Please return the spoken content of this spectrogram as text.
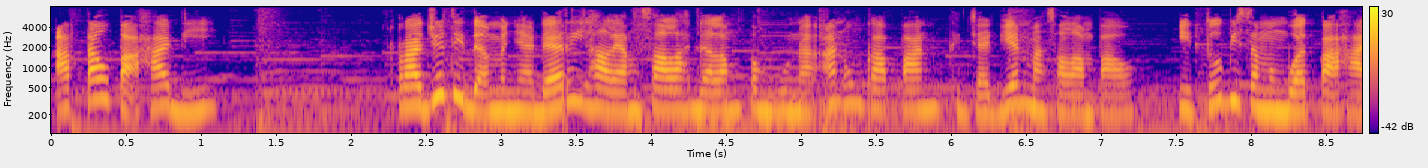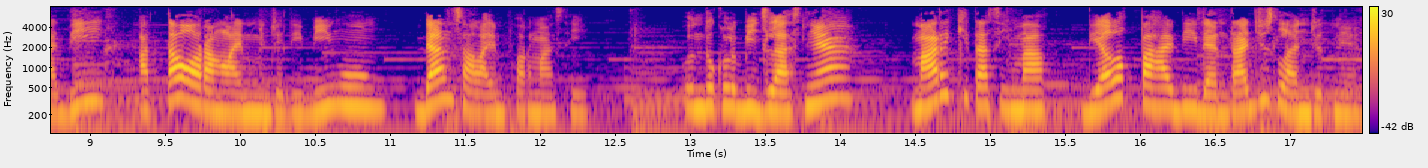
atau Pak Hadi? Raju tidak menyadari hal yang salah dalam penggunaan ungkapan kejadian masa lampau. Itu bisa membuat Pak Hadi atau orang lain menjadi bingung dan salah informasi. Untuk lebih jelasnya, mari kita simak dialog Pak Hadi dan Raju selanjutnya.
